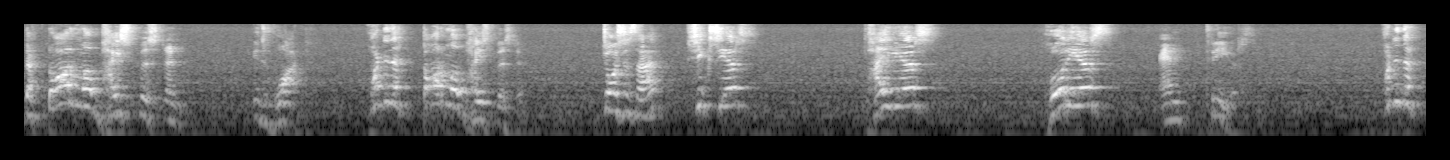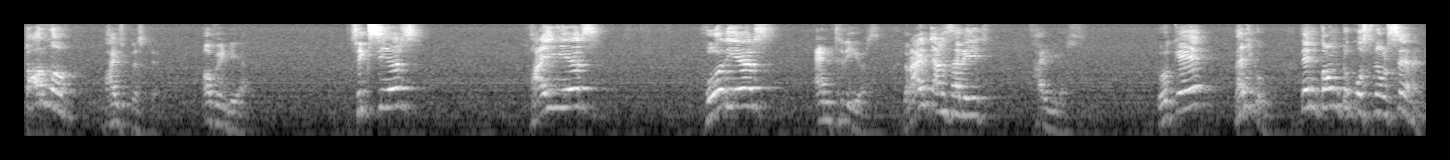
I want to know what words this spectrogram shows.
The term of Vice President is what? What is the term of Vice President? Choices are 6 years, 5 years, 4 years and 3 years. What is the term of Vice President of India? 6 years, 5 years, 4 years and 3 years. The right answer is 5 years. Okay, very good. Then come to question number 7.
